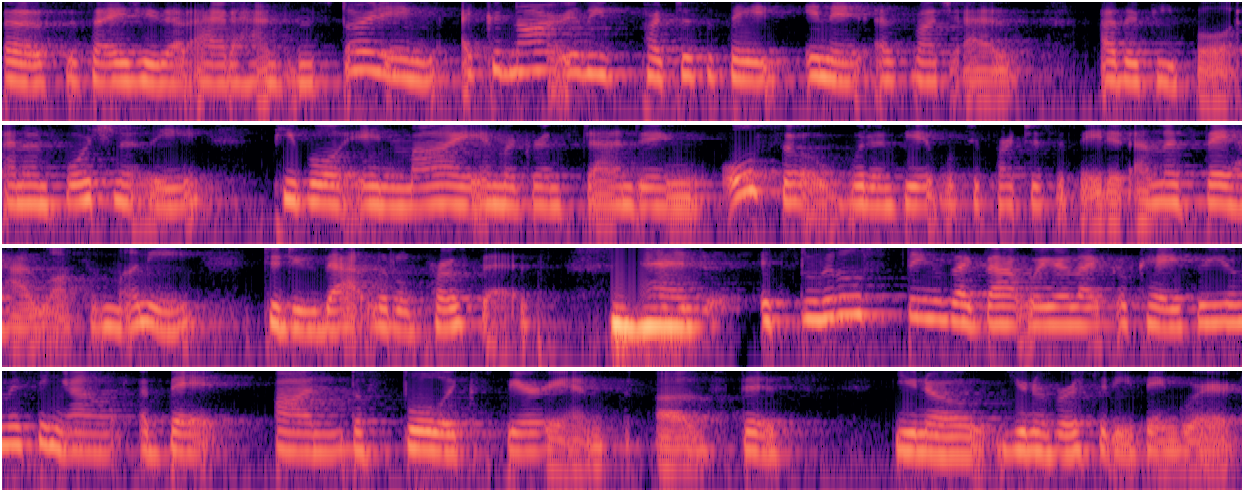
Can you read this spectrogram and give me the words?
a society that I had a hand in starting, I could not really participate in it as much as other people. And unfortunately, people in my immigrant standing also wouldn't be able to participate it unless they had lots of money to do that little process. Mm-hmm. And it's little things like that where you're like, okay, so you're missing out a bit on the full experience of this, you know, university thing where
